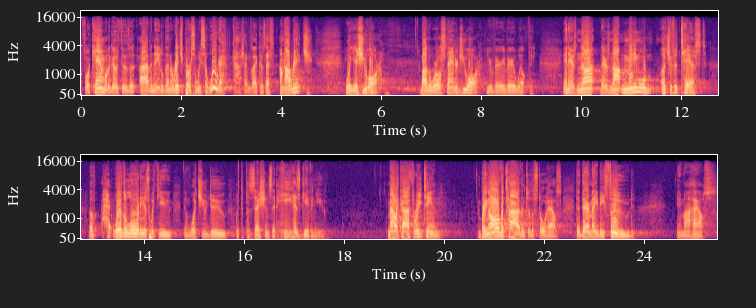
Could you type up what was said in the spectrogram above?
for a camel to go through the eye of a needle than a rich person. We say, whoa, that, gosh, I'm glad because I'm not rich. Well, yes, you are. By the world standards, you are. You're very, very wealthy. And there's not, there's not many more much of a test of where the Lord is with you than what you do with the possessions that He has given you. Malachi 3:10. Bring all the tithe into the storehouse, that there may be food in my house.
